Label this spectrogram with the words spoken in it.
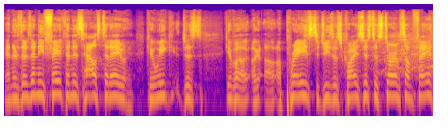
And if there's any faith in this house today, can we just give a, a, a praise to Jesus Christ just to stir up some faith?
